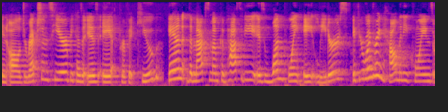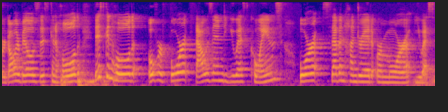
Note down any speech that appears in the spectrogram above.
in all directions here because it is a perfect cube. And the maximum capacity is 1.8 liters. If you're wondering how many coins or dollar bills this can hold, this can hold over 4,000 US coins or 700 or more US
